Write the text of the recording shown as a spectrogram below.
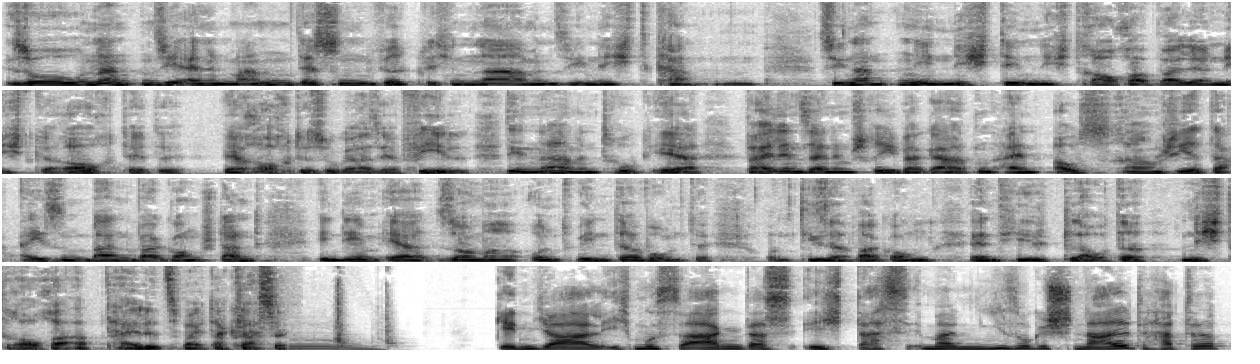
so nannten sie einen Mann, dessen wirklichen Namen sie nicht kannten. Sie nannten ihn nicht den Nichtraucher, weil er nicht geraucht hätte. Er rauchte sogar sehr viel. Den Namen trug er, weil in seinem Schrebergarten ein ausrangierter Eisenbahnwaggon stand, in dem er Sommer und Winter wohnte. Und dieser Waggon enthielt lauter Nichtraucherabteile zweiter Klasse. Genial. Ich muss sagen, dass ich das immer nie so geschnallt hatte,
